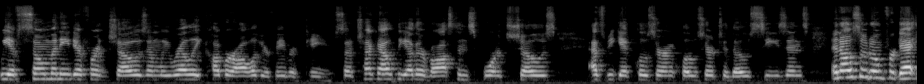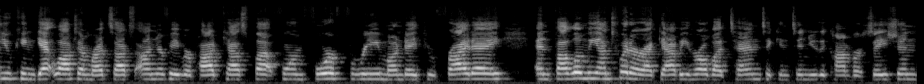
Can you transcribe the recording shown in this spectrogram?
we have so many different shows, and we really cover all of your favorite teams. So check out the other Boston sports shows as we get closer and closer to those seasons. And also, don't forget you can get Locked On Red Sox on your favorite podcast platform for free Monday through Friday. And follow me on Twitter at Gabby Hurlbut10 to continue the conversation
